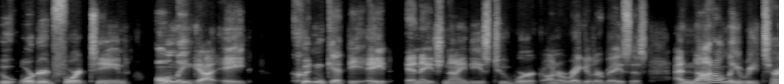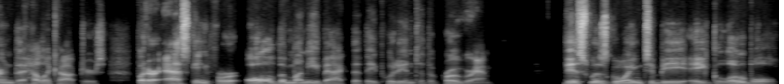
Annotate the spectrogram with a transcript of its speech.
who ordered 14, only got eight, couldn't get the eight NH90s to work on a regular basis, and not only returned the helicopters, but are asking for all the money back that they put into the program. This was going to be a global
